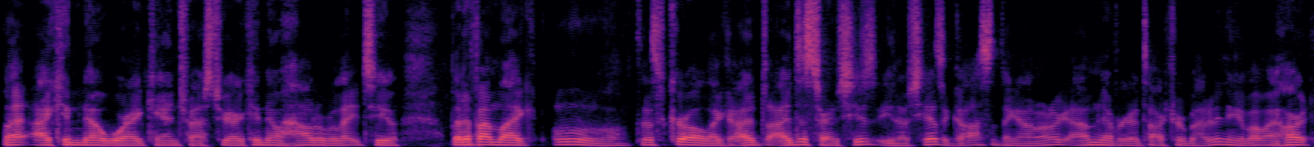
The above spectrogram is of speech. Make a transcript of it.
but I can know where I can trust you. I can know how to relate to you. But if I'm like, oh, this girl, like I, I discern she's, you know, she has a gossip thing on her. I'm never going to talk to her about anything about my heart.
